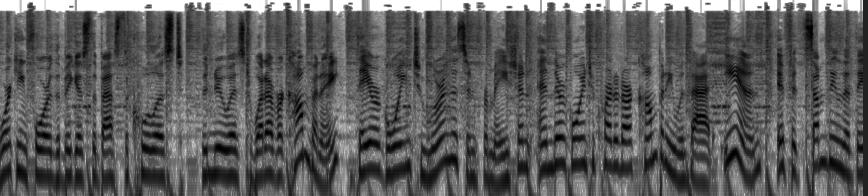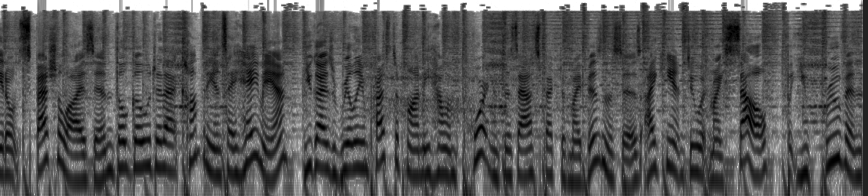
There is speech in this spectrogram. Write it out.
working for the biggest, the best, the coolest, the newest, whatever company, they are going to learn this information and they're going to credit our company with that. And if it's something that they don't specialize in, they'll go to that company and say, hey man, you guys really impressed upon me how important this aspect of my business is. I can't do it myself, but you've proven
